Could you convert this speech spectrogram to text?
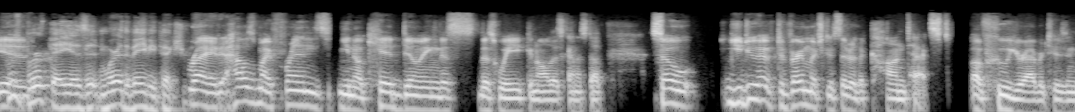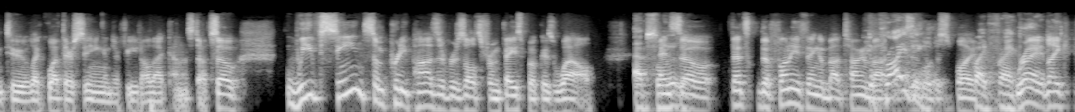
whose birthday is it and where are the baby pictures? Right. How's my friend's, you know, kid doing this this week and all this kind of stuff. So you do have to very much consider the context of who you're advertising to, like what they're seeing in their feed, all that kind of stuff. So we've seen some pretty positive results from Facebook as well. Absolutely. And so that's the funny thing about talking about the display. Quite frankly. Right. Like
